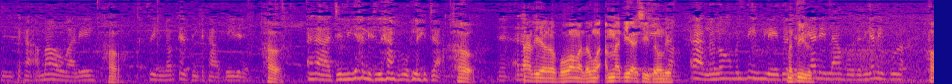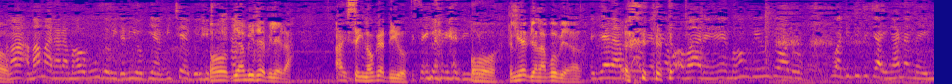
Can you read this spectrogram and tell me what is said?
ဒီတခါအမဟိုပါလေဟုတ်စိတ်နောက်ကက်တီတခါပေးတယ်ဟုတ်အဲ့ဒါဒလီကနေလမ်းပို့လိုက်တာဟုတ်အဲအဲ့ဒါလေးကတော့ဘဝမှာလုံးဝအမတ်တရအရှိဆုံးလေးအဲ့ဒါလုံးလုံးမသိဘူးလေသူမသိဒဘူးလီကနေလမ်းပို့ဒလီကနေပို့တော့ဟုတ်အမအမမှာထားတာမဟုတ်ဘူးဆိုပြီးဒလီကိုပြန်ပြီးထည့်ပေးလိုက်။အော်ပြန်ပြီးထည့်ပေးလိုက်တာ။အဲ့စိန်လောက်ကက်တီကိုစိတ်နောက်ကက်တီ။အော်တလီကပြန်လာပို့ပြန်လာလားအပြန်လာပို့ပြန်တော့အမတယ်မဟုတ်သေးဘူးပြောလို့ဟိုကတိတိကျကျငါနာမည်ကြီး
